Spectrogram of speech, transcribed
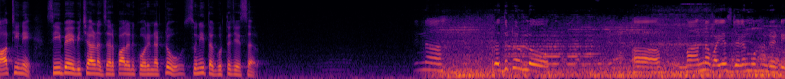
పార్టీనే సిబిఐ విచారణ జరపాలని కోరినట్లు సునీత గుర్తు చేశారు. నిన్న ప్రొద్దుటూరులో మా అన్న వైఎస్ జగన్మోహన్ రెడ్డి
